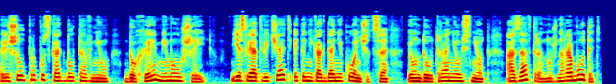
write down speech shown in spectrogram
решил пропускать болтовню, Дохе мимо ушей. Если отвечать, это никогда не кончится, и он до утра не уснет, а завтра нужно работать.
